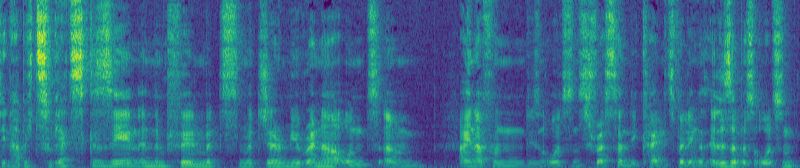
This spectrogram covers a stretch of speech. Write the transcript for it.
den habe ich zuletzt gesehen in einem Film mit, mit Jeremy Renner und ähm, einer von diesen Olsens Schwestern, die kein Zwilling ist, Elizabeth Olsen,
